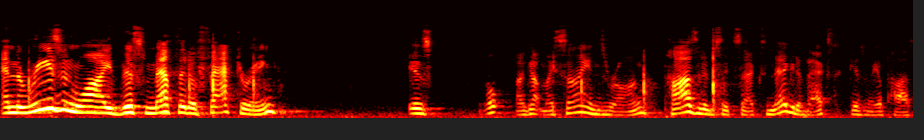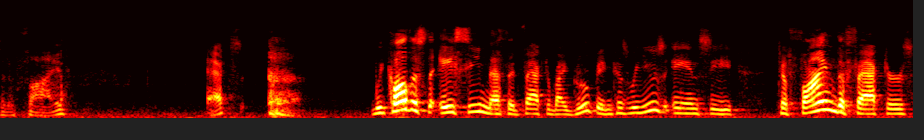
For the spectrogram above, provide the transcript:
And the reason why this method of factoring is, oh, I got my signs wrong. Positive 6x, negative x gives me a positive 5x. We call this the AC method factor by grouping because we use A and C to find the factors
